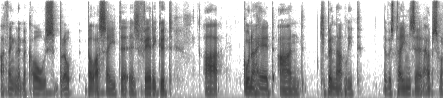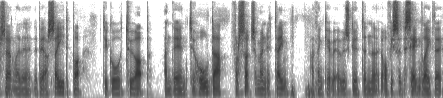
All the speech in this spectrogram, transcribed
I think that McCall's built a side that is very good at going ahead and keeping that lead. There was times that Hibs were certainly the, the better side, but to go two up and then to hold that for such amount of time I think it, it was good. And obviously the second leg that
